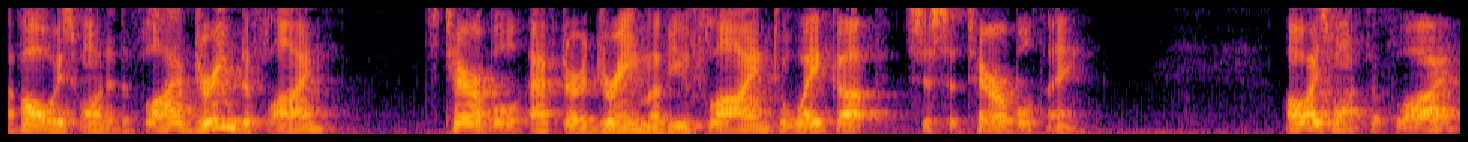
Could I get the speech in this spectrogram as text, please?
I've always wanted to fly. I've dreamed of flying. It's terrible after a dream of you flying to wake up. It's just a terrible thing. I always want to fly.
